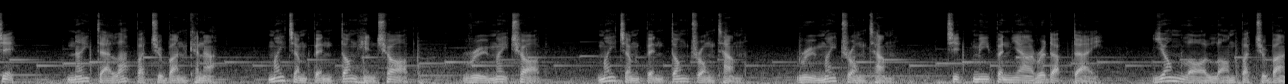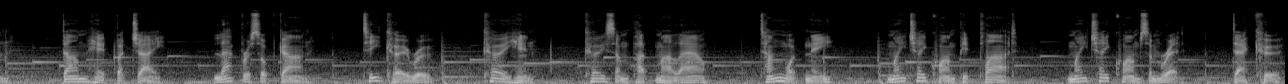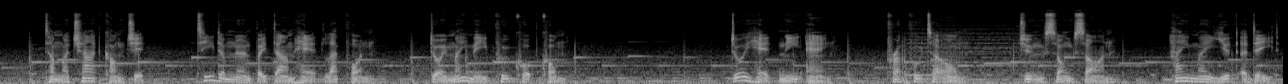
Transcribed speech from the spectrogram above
จในแต่ละปัจจุบันขณะ ไม่จำเป็นต้องเห็นชอบ หรือไม่ชอบ ไม่จำเป็นต้องตรงธรรม หรือไม่ตรงธรรม จิตมีปัญญาระดับใด ย่อมหล่อหลอมปัจจุบัน ตามเหตุปัจจัย และประสบการณ์ ที่เคยรู้ เคยเห็น เคยสัมผัสมาแล้ว ทั้งหมดนี้ ไม่ใช่ความผิดพลาด ไม่ใช่ความสำเร็จ แต่คือ ธรรมชาติของจิต ที่ดำเนินไปตามเหตุและผล โดยไม่มีผู้ควบคุม ด้วยเหตุนี้เอง พระพุทธองค์จึงทรงสอนให้ไม่ยึดอดีต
